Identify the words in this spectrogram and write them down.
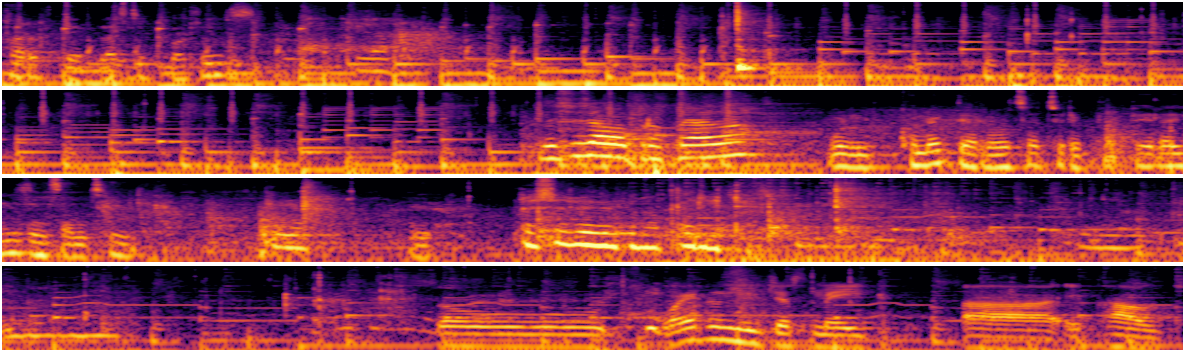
part of the plastic bottles. Yeah. This is our propeller. We'll connect the rotor to the propeller using some tape. Yeah. Yeah. This is where we're gonna put it. so. Why don't you just make uh, a pouch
